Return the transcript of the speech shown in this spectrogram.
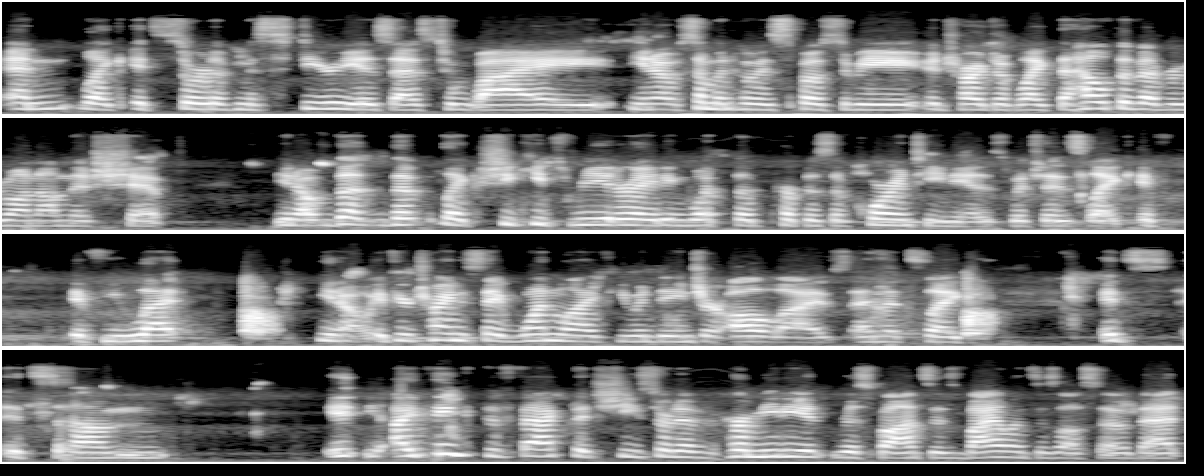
and like it's sort of mysterious as to why you know someone who is supposed to be in charge of like the health of everyone on this ship you know the, the like she keeps reiterating what the purpose of quarantine is which is like if if you let you know, if you're trying to save one life, you endanger all lives, and it's like, it's it's um, it, I think the fact that she sort of her immediate response is violence is also that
